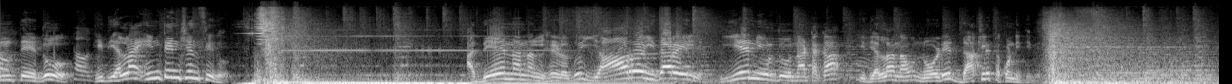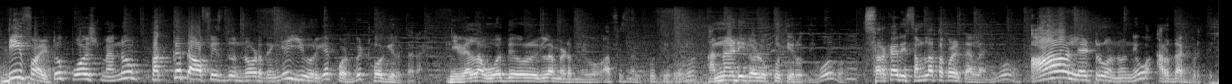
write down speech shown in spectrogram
ಅಂತೇದು. ಇದೆಲ್ಲ ಇಂಟೆನ್ಷನ್ಸ್ ಇದು. ಅದೇ ನನ್ನಲ್ಲಿ ಹೇಳೋದು, ಯಾರೋ ಇದಾರೆ ಇಲ್ಲಿ. ಏನ್ ಇವ್ರದ್ದು ನಾಟಕ? ಇದೆಲ್ಲ ನಾವು ನೋಡಿ ದಾಖಲೆ ತಗೊಂಡಿದ್ದೀವಿ. ಡಿಫಾಲ್ಟು ಪೋಸ್ಟ್ ಮ್ಯಾನು ಪಕ್ಕದ ಆಫೀಸ್ದು ನೋಡ್ದಂಗೆ ಇವರಿಗೆ ಕೊಟ್ಬಿಟ್ಟು ಹೋಗಿರ್ತಾರೆ. ನೀವೆಲ್ಲ ಓದಿರೋರು ಇಲ್ಲ ಮೇಡಮ್ ನೀವು ಆಫೀಸ್ನಲ್ಲಿ ಕೂತಿರೋರು ಅನ್ನಾಡಿಗಳು ಕೂತಿರೋದು ನೀವು, ಸರ್ಕಾರಿ ಸಂಬಳ ತಗೊಳ್ತಾ ಇಲ್ಲ ನೀವು, ಆ ಲೆಟ್ರನ್ನು ನೀವು ಅರ್ಧಾಗ್ಬಿಡ್ತೀರಿ.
